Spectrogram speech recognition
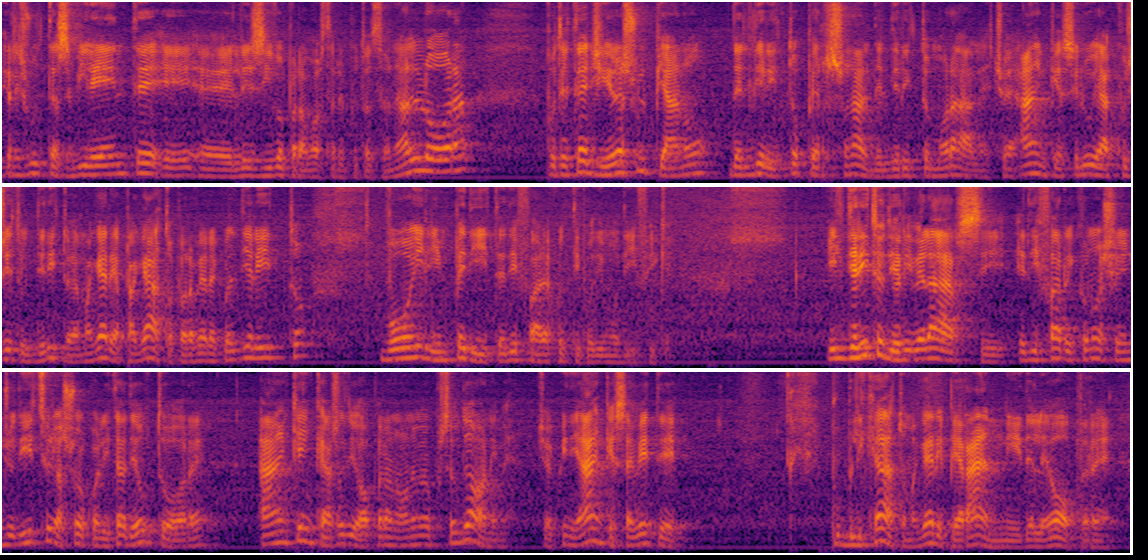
risulta svilente e eh, lesivo per la vostra reputazione. Allora potete agire sul piano del diritto personale, del diritto morale, cioè anche se lui ha acquisito il diritto e magari ha pagato per avere quel diritto, voi gli impedite di fare quel tipo di modifiche. Il diritto di rivelarsi e di far riconoscere in giudizio la sua qualità di autore anche in caso di opere anonime o pseudonime, cioè quindi anche se avete pubblicato magari per anni delle opere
